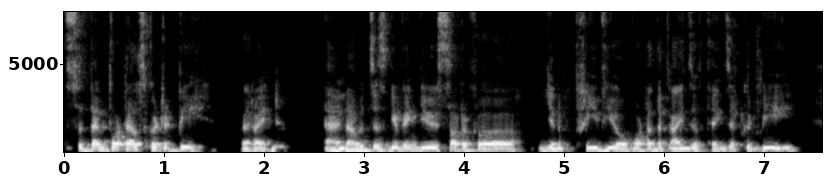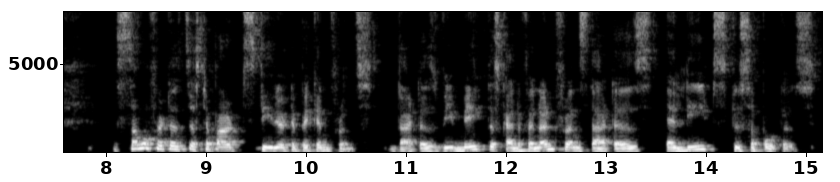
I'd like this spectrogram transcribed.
So then what else could it be? Right? And I was just giving you sort of a you know preview of what are the kinds of things it could be. Some of it is just about stereotypic inference. That is, we make this kind of an inference that is elites to supporters,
